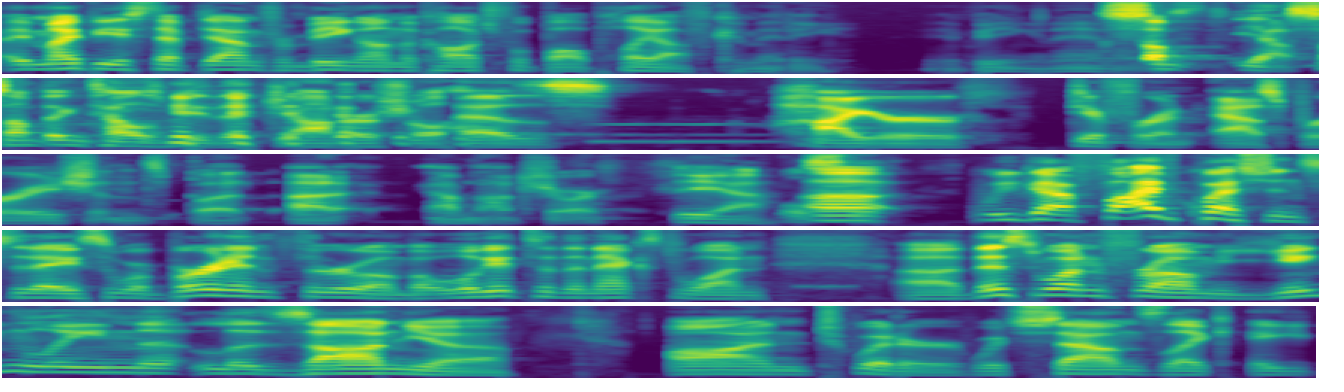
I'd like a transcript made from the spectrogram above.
it might be a step down from being on the college football playoff committee. being an analyst. Some yeah, something tells me that John Urschel has higher, different aspirations, but I, I'm not sure. Yeah. We'll uh, we've got five questions today, so we're burning through them, but we'll get to the next one. Uh, this one from Yuengling Lasagna on Twitter, which sounds like a.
